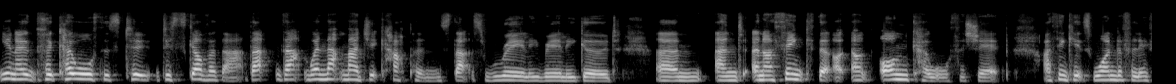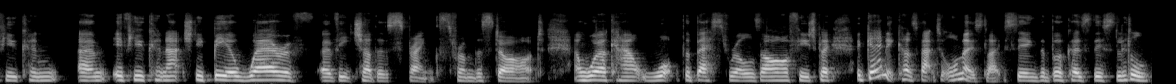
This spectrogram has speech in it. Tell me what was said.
you know for co-authors to discover that that that when that magic happens that's really really good. Um, and and i think that on co-authorship i think it's wonderful if you can um, if you can actually be aware of of each other's strengths from the start and work out what the best roles are for you to play. Again it comes back to almost like seeing the book as this little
